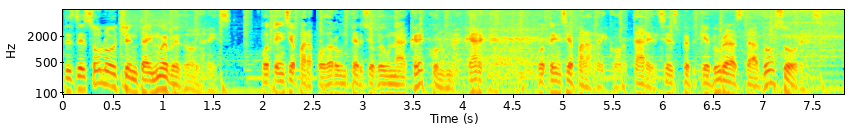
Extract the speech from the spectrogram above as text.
desde solo 89 dólares. Potencia para podar un tercio de un acre con una carga. Potencia para recortar el césped que dura hasta dos horas.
